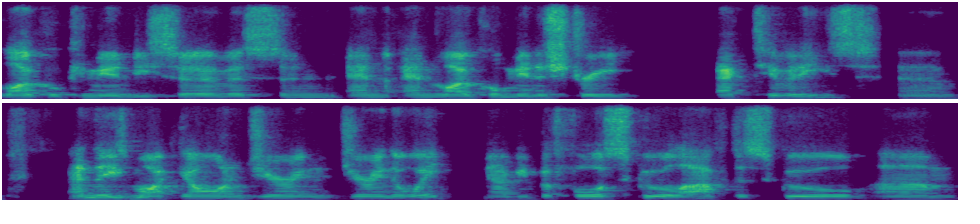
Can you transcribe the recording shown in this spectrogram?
local community service and, and, and local ministry activities. Um, and these might go on during during the week, maybe before school, after school. Um,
